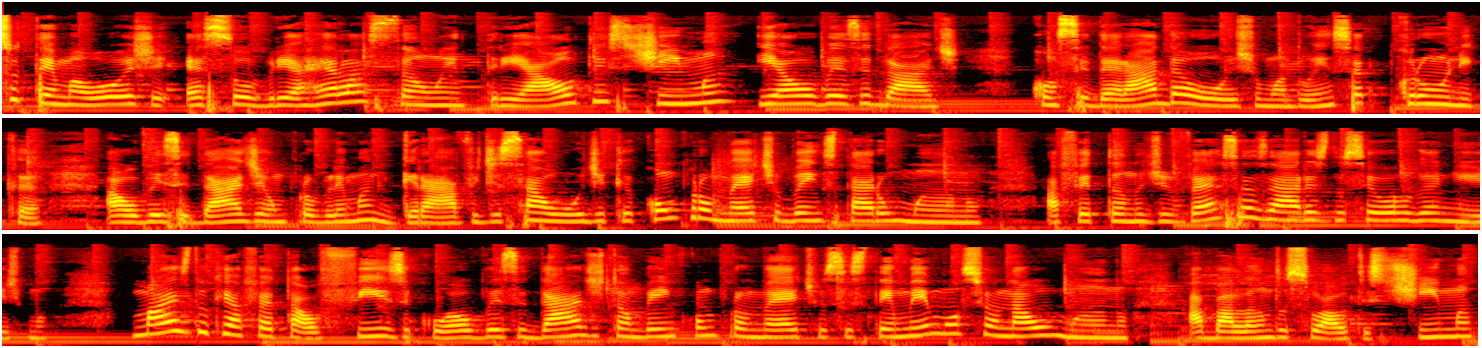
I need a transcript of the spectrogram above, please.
Nosso tema hoje é sobre a relação entre a autoestima e a obesidade. Considerada hoje uma doença crônica, a obesidade é um problema grave de saúde que compromete o bem-estar humano, afetando diversas áreas do seu organismo. Mais do que afetar o físico, a obesidade também compromete o sistema emocional humano, abalando sua autoestima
